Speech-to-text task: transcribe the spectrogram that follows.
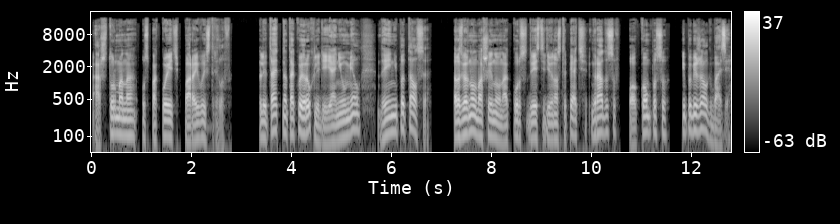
а штурмана успокоить парой выстрелов. Летать на такой рухляде я не умел, да и не пытался. Развернул машину на курс 295 градусов по компасу и побежал к базе.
